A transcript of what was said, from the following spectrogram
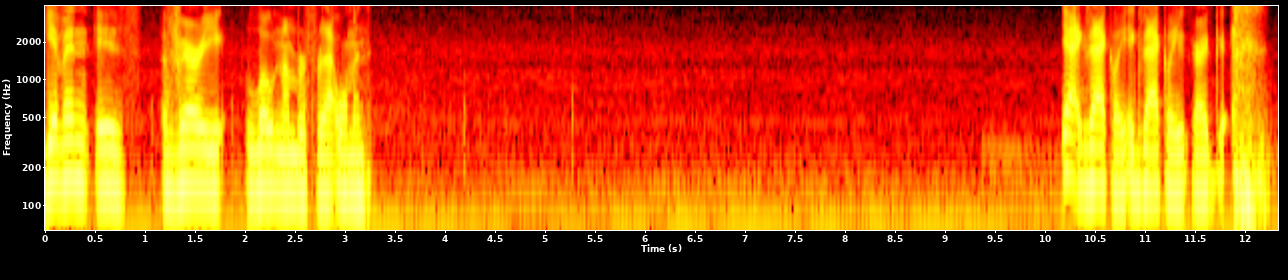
given is a very low number for that woman. Yeah, exactly. Exactly, Greg.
